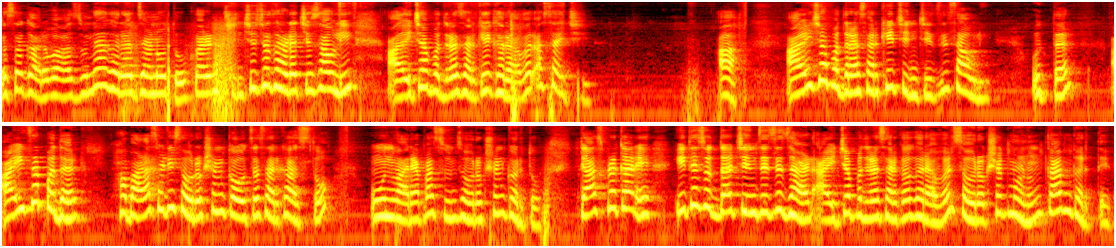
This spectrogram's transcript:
तसा गारवा जुन्या घरात जाणवतो कारण चिंचेच्या झाडाची सावली आईच्या पदरासारखे घरावर असायची. आ आईच्या पदरासारखी चिंचेची सावली. उत्तर आईचा पदर हा बाळासाठी संरक्षण कवचासारखा असतो. ऊन वाऱ्यापासून संरक्षण करतो. त्याचप्रकारे इथे सुद्धा चिंचेचे झाड आईच्या पदरासारखं घरावर संरक्षक म्हणून काम करते.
